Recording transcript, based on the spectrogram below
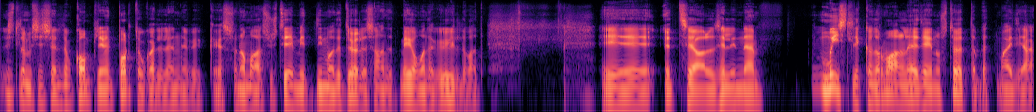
ütleme siis ütleme kompliment Portugalile ennekõike, kes on oma süsteemid niimoodi tööle saanud, et meie omadega ühilduvad. E, et seal selline mõistlik ja normaalne e-teenus töötab, et ma ei tea.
